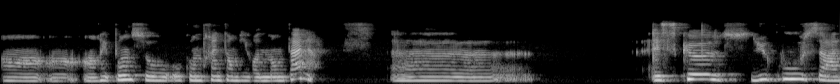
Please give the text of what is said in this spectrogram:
en, réponse aux, contraintes environnementales. Euh, est-ce que du coup ça,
